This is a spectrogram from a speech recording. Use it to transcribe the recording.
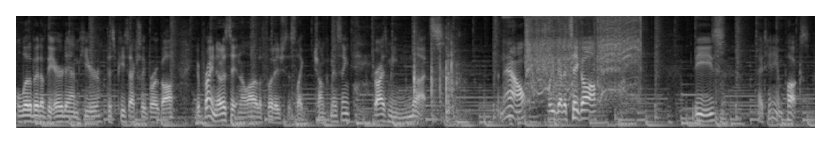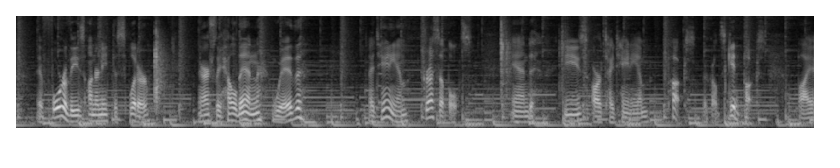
a little bit of the air dam here. This piece actually broke off. You'll probably notice it in a lot of the footage, this like chunk missing. Drives me nuts. So now we've got to take off these titanium pucks. They have four of these underneath the splitter. They're actually held in with titanium dress-up bolts. And these are titanium pucks. They're called skid pucks by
